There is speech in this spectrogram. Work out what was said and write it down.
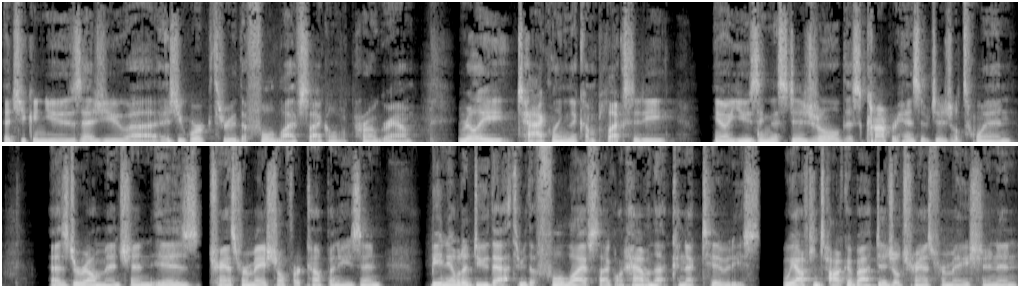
that you can use as you uh, as you work through the full life cycle of a program. Really tackling the complexity, you know, using this digital, this comprehensive digital twin, as Darrell mentioned, is transformational for companies and being able to do that through the full life cycle and having that connectivity. We often talk about digital transformation and,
